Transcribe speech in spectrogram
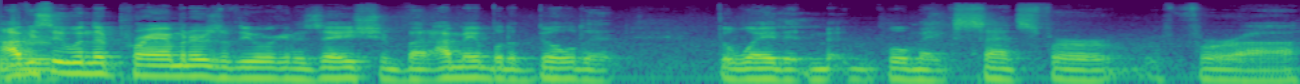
Obviously, within the parameters of the organization, but I'm able to build it the way that will make sense for for uh,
